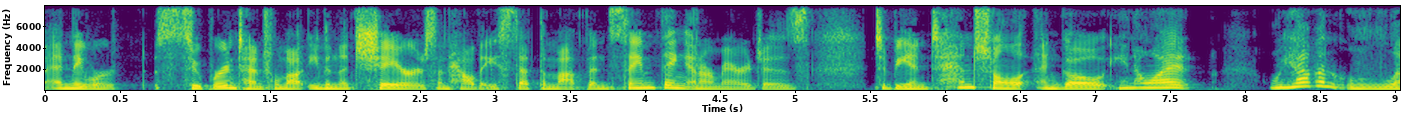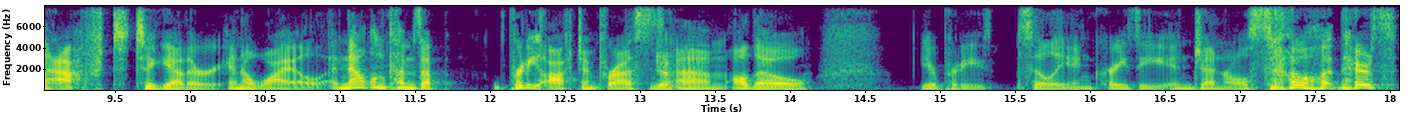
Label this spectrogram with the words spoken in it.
and they were super intentional about even the chairs and how they set them up. And same thing in our marriages to be intentional and go, you know what? We haven't laughed together in a while. And that one comes up pretty often for us. Yeah. Um, although you're pretty silly and crazy in general. So there's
